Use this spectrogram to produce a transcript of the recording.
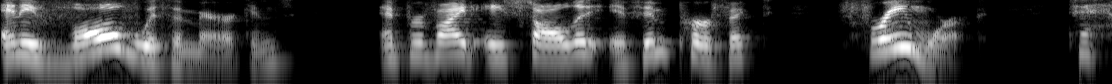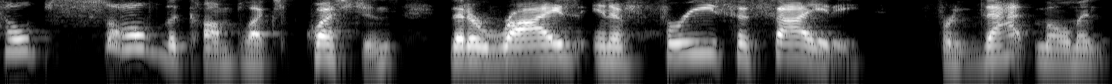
and evolve with Americans and provide a solid, if imperfect, framework to help solve the complex questions that arise in a free society for that moment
